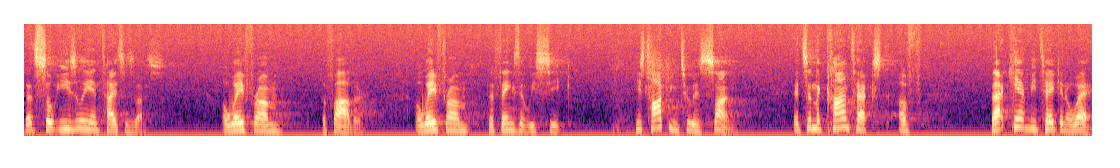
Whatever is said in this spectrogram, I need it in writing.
that so easily entices us away from the Father, away from the things that we seek. He's talking to his son. It's in the context of that can't be taken away,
